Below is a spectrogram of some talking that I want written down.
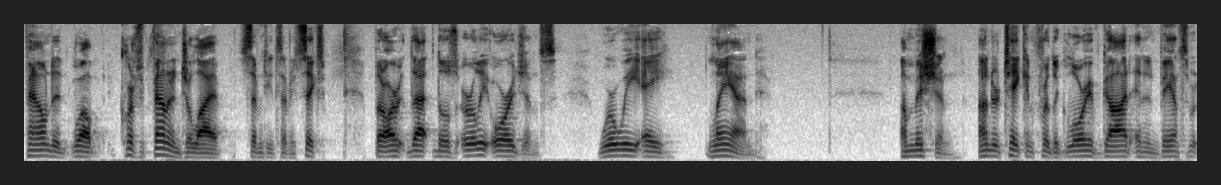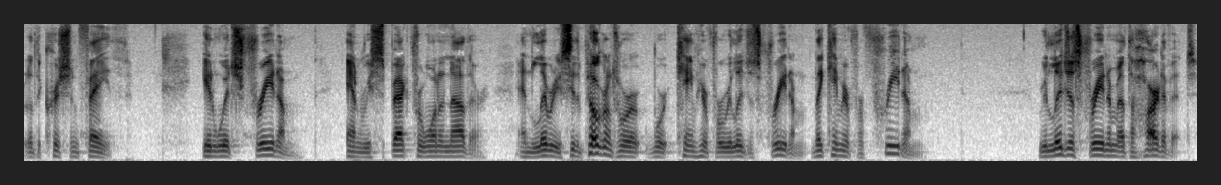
founded well of course we founded in july of 1776 but are that those early origins were we a land a mission undertaken for the glory of god and advancement of the christian faith in which freedom and respect for one another and liberty. See, the pilgrims were, were, came here for religious freedom. They came here for freedom, religious freedom at the heart of it.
